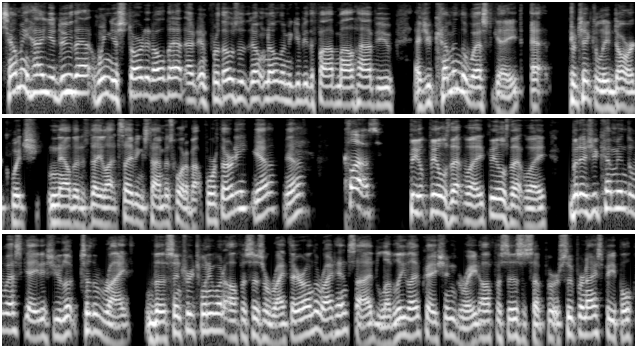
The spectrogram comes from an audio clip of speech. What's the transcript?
Tell me how you do that, when you started all that. And for those that don't know, let me give you the five mile high view. As you come in the West Gate at particularly dark, which now that it's daylight savings time is what, about 4.30? Yeah, yeah. Close feel, feels that way, feels that way. But as you come in the West Gate, as you look to the right, the Century 21 offices are right there on the right hand side. Lovely location, great offices, super, super nice people.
